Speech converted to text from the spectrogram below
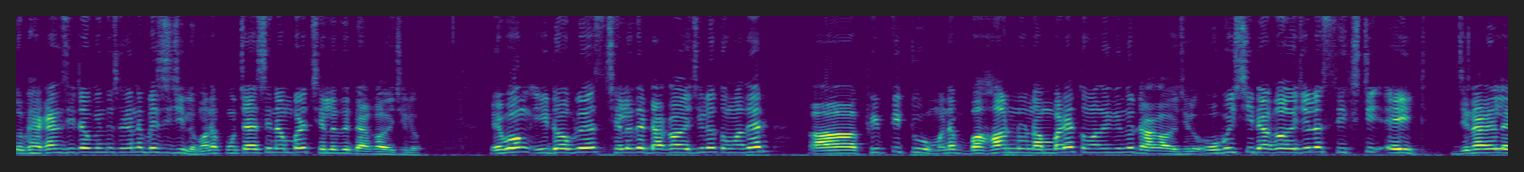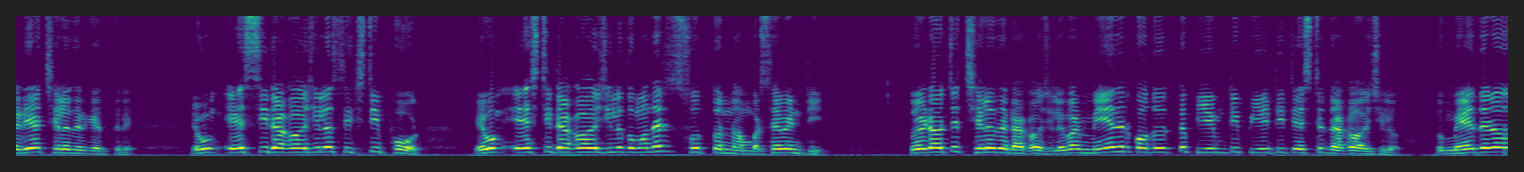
তো ভ্যাকান্সিটাও কিন্তু সেখানে বেশি ছিল। মানে পঁচাশি নাম্বারে ছেলেদের ডাকা হয়েছিল। এবং ইডব্লিউএস ছেলেদের ডাকা হয়েছিল তোমাদের ফিফটি টু মানে বাহান্ন নাম্বারে তোমাদের কিন্তু ডাকা হয়েছিল। ওবিসি ডাকা হয়েছিল সিক্সটি এইট জেনারেল এরিয়া ছেলেদের ক্ষেত্রে এবং এসসি ডাকা হয়েছিল সিক্সটি ফোর এবং এসটি ডাকা হয়েছিল তোমাদের সত্তর নাম্বার সেভেন্টি তো এটা হচ্ছে ছেলেদের ডাকা হয়েছিল। এবার মেয়েদের কত পিএমটি পিএটি টেস্টে দেখা হয়েছিল। তো মেয়েদেরও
